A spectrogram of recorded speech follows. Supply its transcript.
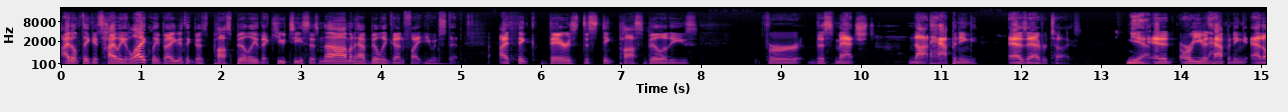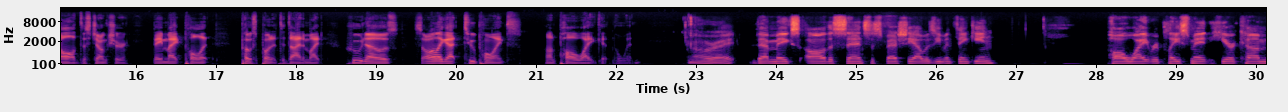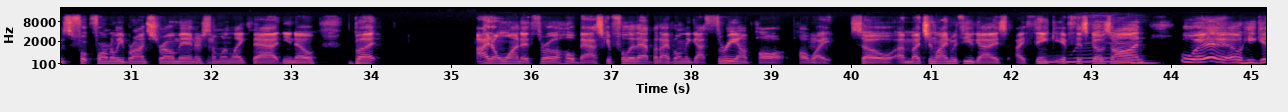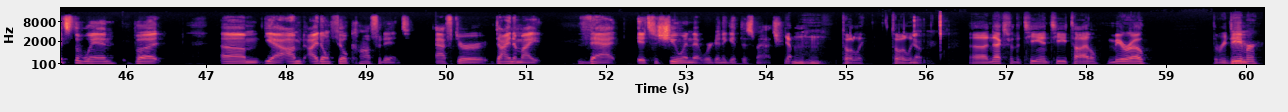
I don't think it's highly likely, but I even think there's a possibility that QT says, "Nah, I'm going to have Billy Gunn fight you instead." I think there's distinct possibilities for this match not happening as advertised. Yeah. And it, or even happening at all at this juncture. They might pull it, postpone it to Dynamite. Who knows? So I only got two points on Paul White getting the win. All right. That makes all the sense, especially I was even thinking Paul White replacement. Here comes formerly Braun Strowman or mm-hmm. someone like that, you know. But I don't want to throw a whole basket full of that, but I've only got three on Paul Paul mm-hmm. White. So I'm much in line with you guys. I think if this goes on, well, he gets the win. But um, yeah, I'm I don't feel confident after Dynamite that it's a shoe in that we're going to get this match. Yep. Totally. Totally. Uh, next for the TNT title, Miro, the Redeemer,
